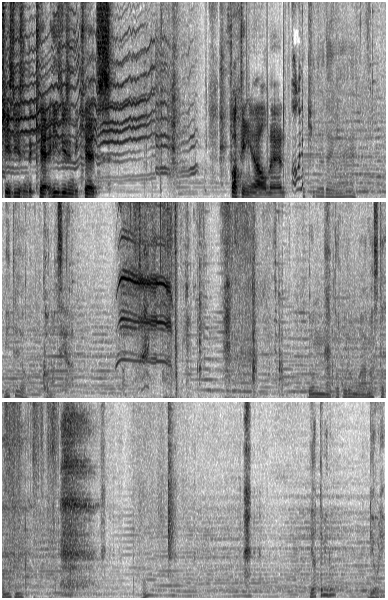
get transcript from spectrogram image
She's using the kid. He's using the kids. Fucking hell, man. この艶。どんなところも余すとこなくね。ん？やってみる？料理。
